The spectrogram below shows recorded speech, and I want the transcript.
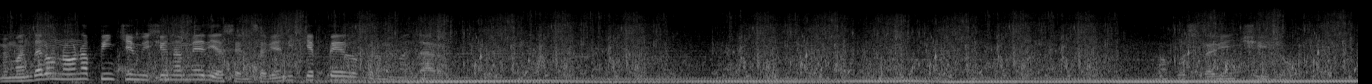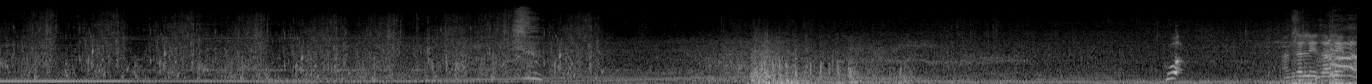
Me mandaron a una pinche misión a media, o sea, ni sabía ni qué pedo, pero me mandaron. Pues. Ándale, dale.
